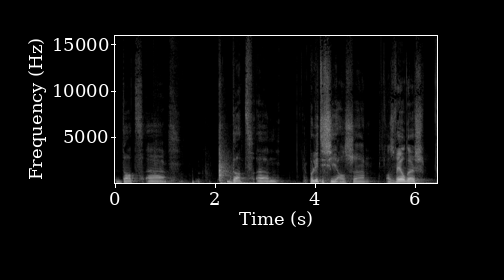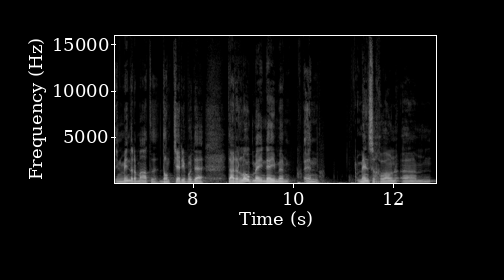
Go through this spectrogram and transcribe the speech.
dat dat um, politici als, uh, als Wilders in mindere mate dan Thierry Baudet daar de loop meenemen en mensen gewoon um,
